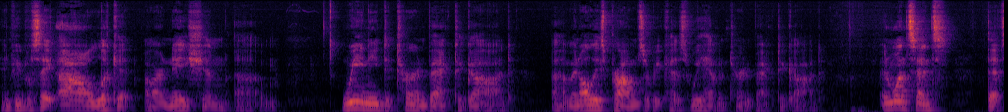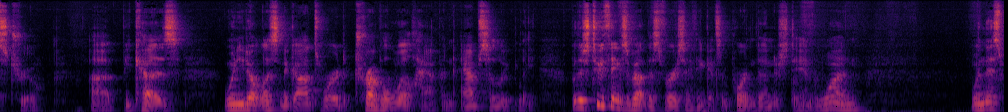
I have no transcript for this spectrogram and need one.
And people say oh look at our nation. Um, we need to turn back to god. Um, and all these problems are because we haven't turned back to god. In one sense that's true. Uh, because when you don't listen to god's word trouble will happen absolutely. But there's two things about this verse I think it's important to understand. One, when this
